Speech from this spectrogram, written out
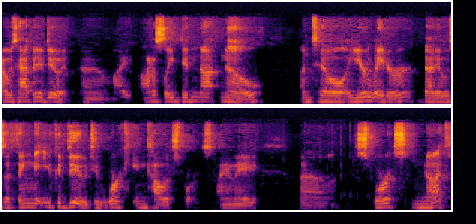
I was happy to do it. Um, I honestly did not know until a year later that it was a thing that you could do to work in college sports. I am a uh, sports nut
